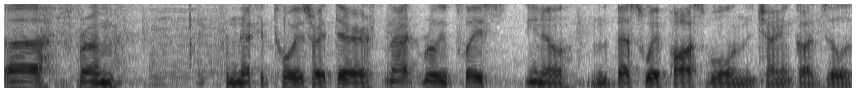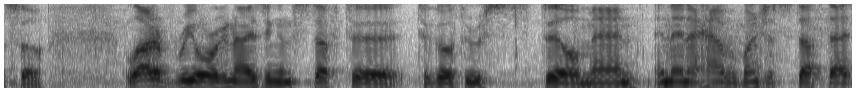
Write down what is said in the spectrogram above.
uh, from from NECA Toys right there. Not really placed, you know, in the best way possible in the giant Godzilla. So a lot of reorganizing and stuff to to go through still, man. And then I have a bunch of stuff that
